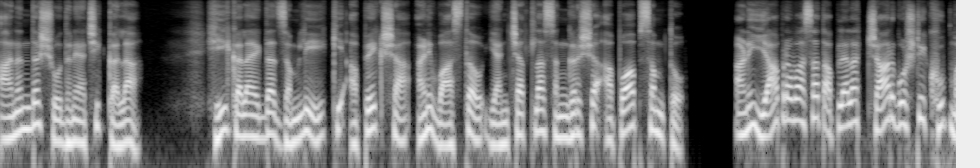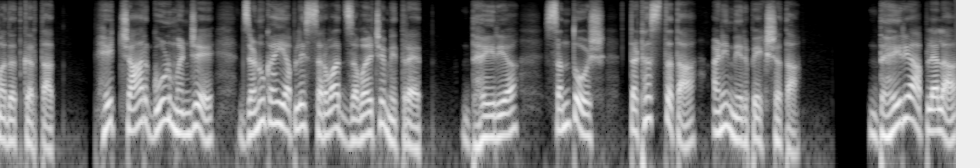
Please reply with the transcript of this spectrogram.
आनंद शोधण्याची कला. ही कला एकदा जमली की अपेक्षा आणि वास्तव यांच्यातला संघर्ष आपोआप संपतो. आणि या प्रवासात आपल्याला चार गोष्टी खूप मदत करतात. हे चार गुण म्हणजे जणू काही आपले सर्वात जवळचे मित्र आहेत. धैर्य संतोष तटस्थता आणि निरपेक्षता. धैर्य आपल्याला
